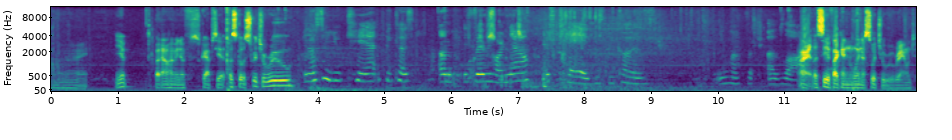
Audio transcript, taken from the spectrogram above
Alright. Yep. But I don't have enough scraps yet. Let's go switcheroo. And also you can't because um it's very hard now with kegs because you have a lot. Alright, let's see if I can win a switcheroo round.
